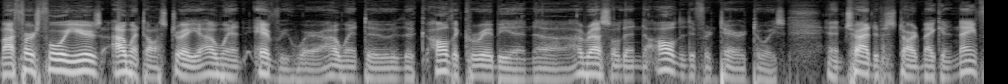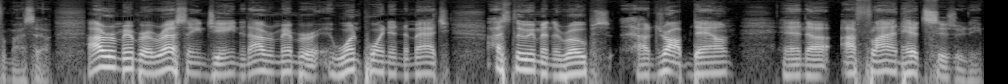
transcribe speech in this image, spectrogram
my first four years, I went to Australia. I went everywhere. I went to the, all the Caribbean. Uh, I wrestled in all the different territories and tried to start making a name for myself. I remember wrestling Gene, and I remember at one point in the match, I threw him in the ropes. I dropped down, and uh, I flying head scissored him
